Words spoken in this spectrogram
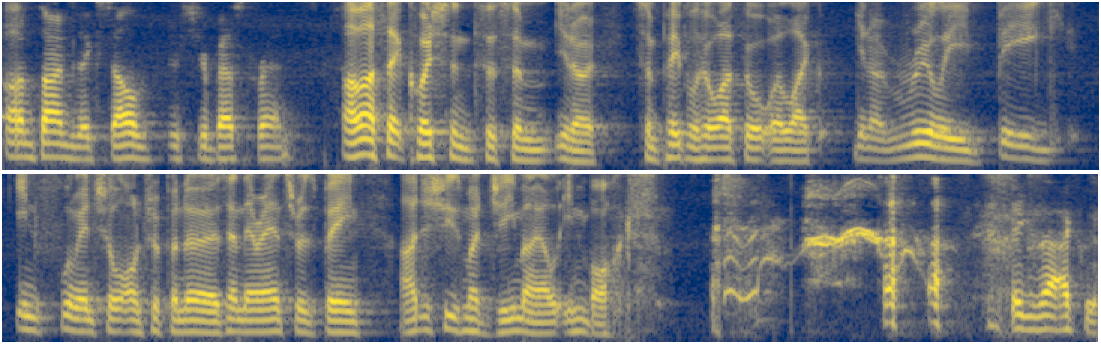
Sometimes Excel's just your best friend. I've asked that question to some, you know, some people who I thought were like, you know, really big, influential entrepreneurs, and their answer has been, "I just use my Gmail inbox." Exactly.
